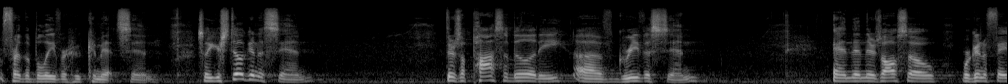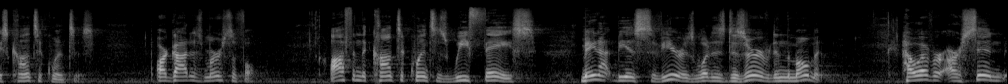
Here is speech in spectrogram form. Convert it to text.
for the believer who commits sin. So you're still going to sin. There's a possibility of grievous sin. And then there's also, we're going to face consequences. Our God is merciful. Often the consequences we face may not be as severe as what is deserved in the moment. However, our sin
